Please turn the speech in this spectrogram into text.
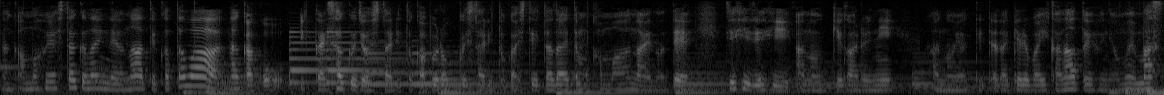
なんかあんま増やしたくないんだよなっていう方はなんかこう一回削除したりとかブロックしたりとかしていただいても構わないのでぜひぜひあの気軽にあのやっていただければいいかなというふうに思います。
